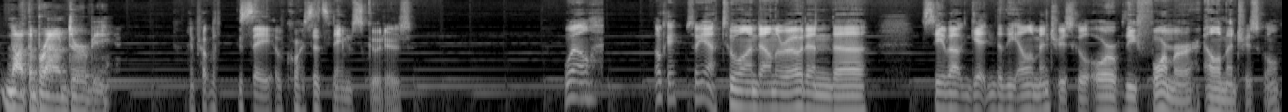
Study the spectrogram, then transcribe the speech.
not the brown derby. I probably say, of course, it's named Scooters. Well, okay, so yeah, tool on down the road and uh, see about getting to the elementary school or the former elementary school.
